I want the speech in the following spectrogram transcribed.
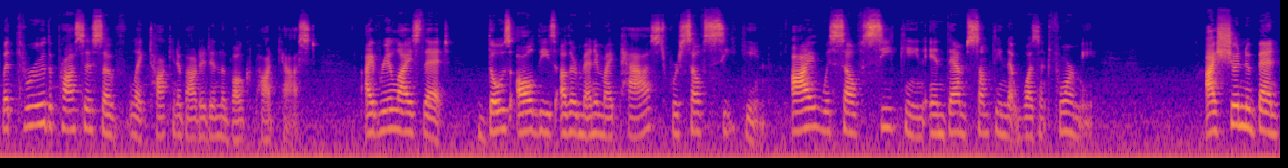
but through the process of like talking about it in the Bunk podcast, I realized that those all these other men in my past were self-seeking. I was self-seeking in them something that wasn't for me. I shouldn't have been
